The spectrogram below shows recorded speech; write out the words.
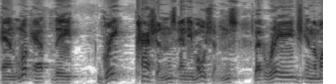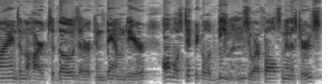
and look at the great passions and emotions that rage in the minds and the hearts of those that are condemned here, almost typical of demons who are false ministers,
